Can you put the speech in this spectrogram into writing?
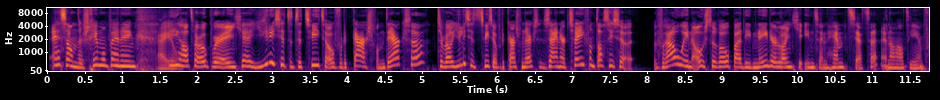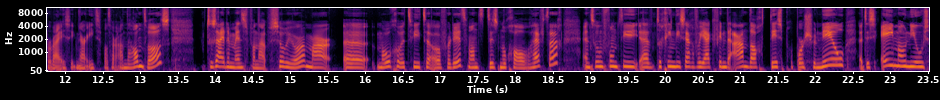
En Sander Schimmelpenning, Ja, die had er ook weer eentje. Jullie zitten te tweeten over de kaars van Derksen. Terwijl jullie zitten te tweeten over de kaars van Derksen... zijn er twee fantastische vrouwen in Oost-Europa... die Nederlandje in zijn hemd zetten. En dan had hij een verwijzing naar iets wat er aan de hand was. Toen zeiden mensen van, nou, sorry hoor... maar eh, mogen we tweeten over dit? Want het is nogal heftig. En toen, vond hij, eh, toen ging hij zeggen van... ja, ik vind de aandacht disproportioneel. Het is emo-nieuws.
